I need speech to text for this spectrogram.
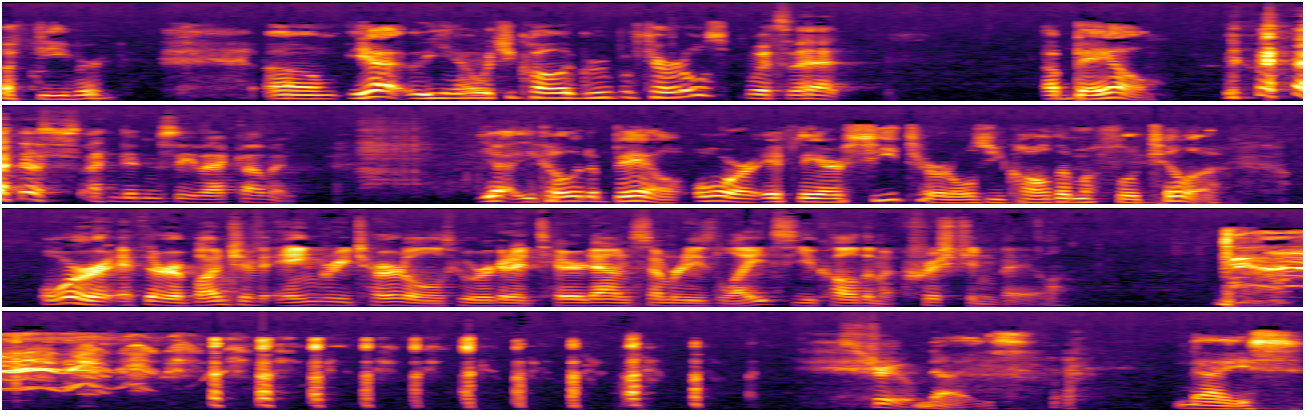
A fever. Um, yeah, you know what you call a group of turtles? What's that? A bale. I didn't see that coming. Yeah, you call it a bale. Or if they are sea turtles, you call them a flotilla. Or if they're a bunch of angry turtles who are going to tear down somebody's lights, you call them a Christian bale. It's true. Nice, nice.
